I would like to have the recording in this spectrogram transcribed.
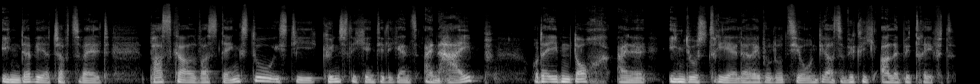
in der Wirtschaftswelt. Pascal, was denkst du, ist die künstliche Intelligenz ein Hype oder eben doch eine industrielle Revolution, die also wirklich alle betrifft?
